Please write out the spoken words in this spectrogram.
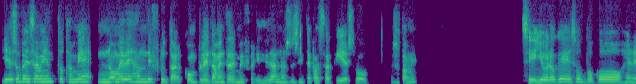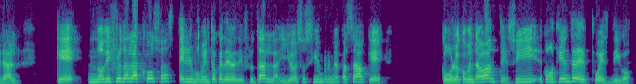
Y esos pensamientos también no me dejan disfrutar completamente de mi felicidad. No sé si te pasa a ti eso eso también. Sí, yo creo que es un poco general, que no disfrutas las cosas en el momento que debes disfrutarlas. Y yo eso siempre me ha pasado que, como lo comentaba antes, soy consciente después, digo,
